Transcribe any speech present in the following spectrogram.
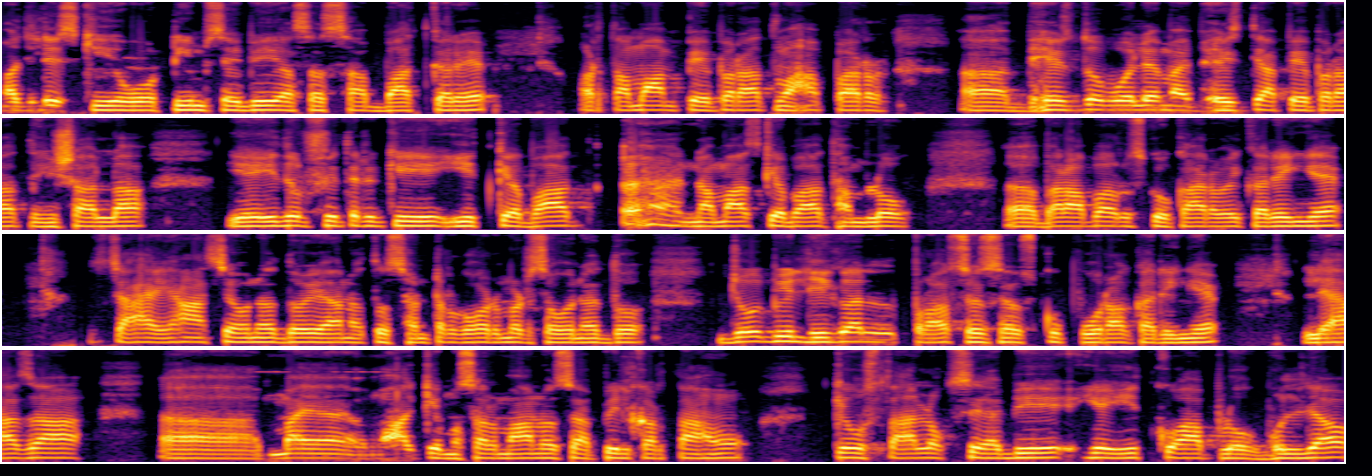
مجلس کی، وہ ٹیم سے بھی اسد صاحب بات کرے اور تمام پیپرات وہاں پر بھیج دو، بولے، میں بھیج دیا پیپرات، انشاءاللہ یہ عید الفطر کی عید کے بعد، نماز کے بعد ہم لوگ برابر اس کو کاروائی کریں گے۔ چاہے یہاں سے ہونے دو یا نہ تو سینٹر گورنمنٹ سے ہونے دو، جو بھی لیگل پروسیس ہے، اس کو پورا کریں گے۔ لہٰذا میں وہاں کے مسلمانوں سے اپیل کرتا ہوں کہ اس تعلق سے ابھی یہ عید کو آپ لوگ بھول جاؤ۔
